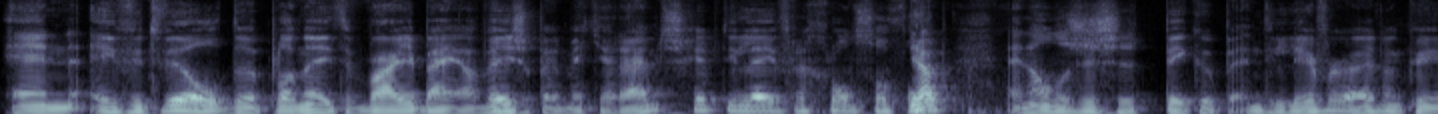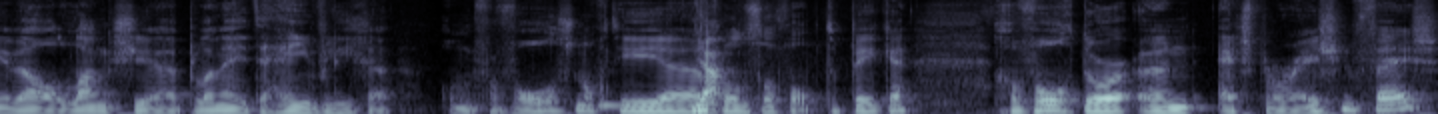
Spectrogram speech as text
En eventueel de planeten waar je bij aanwezig bent met je ruimteschip, die leveren grondstoffen Ja. op. En anders is het pick-up en deliver. Hè. Dan kun je wel langs je planeten heen vliegen om vervolgens nog die eh, Ja. grondstoffen op te pikken. Gevolgd door een exploration phase.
